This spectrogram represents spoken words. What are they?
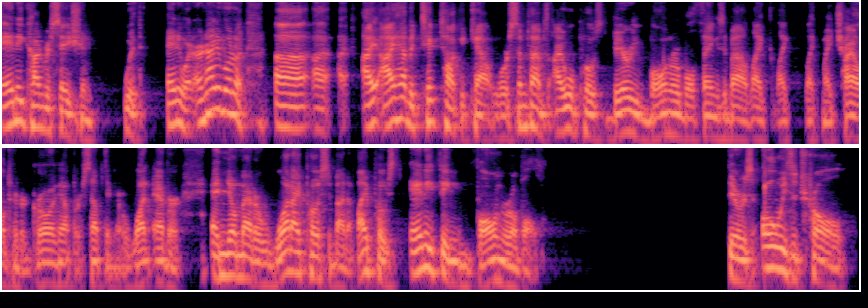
any conversation with anyone, or not even uh, I, I have a TikTok account where sometimes I will post very vulnerable things about like like like my childhood or growing up or something or whatever. And no matter what I post about, if I post anything vulnerable, there is always a troll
